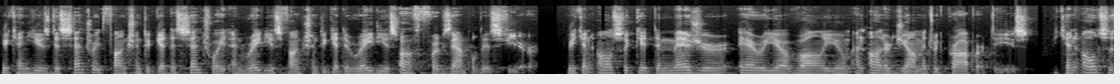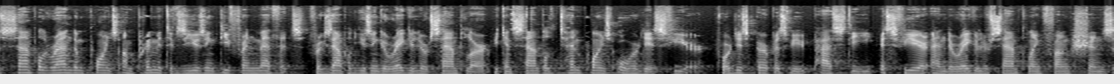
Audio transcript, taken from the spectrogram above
You can use the centroid function to get the centroid and radius function to get the radius of, for example, this sphere. We can also get the measure, area, volume, and other geometric properties. We can also sample random points on primitives using different methods. For example, using a regular sampler, we can sample 10 points over the sphere. For this purpose, we pass the sphere and the regular sampling functions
